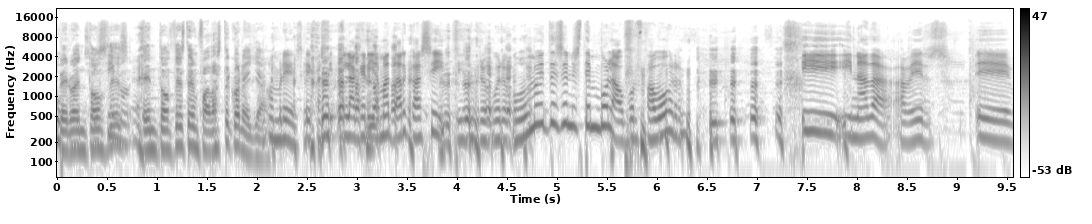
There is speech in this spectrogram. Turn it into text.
pero entonces, muchísimo. entonces te enfadaste con ella. Hombre, es que casi la quería matar casi. Pero bueno, ¿cómo me metes en este embolado, por favor? Y, y nada, a ver, eh,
